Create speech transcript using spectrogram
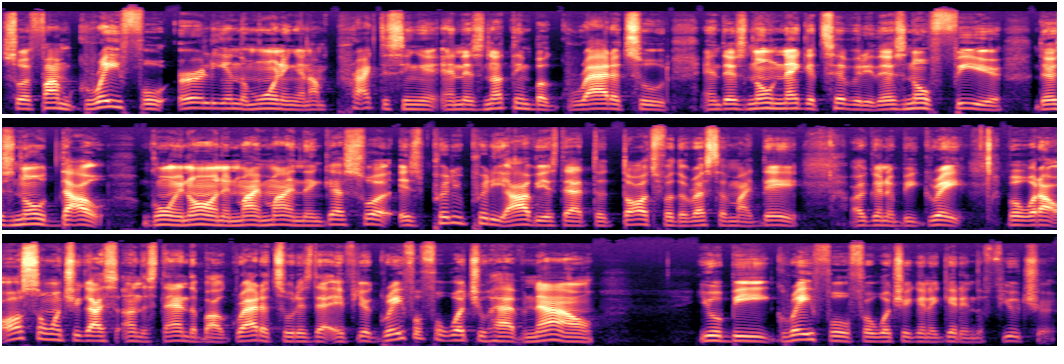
So if I'm grateful early in the morning and I'm practicing it and there's nothing but gratitude and there's no negativity, there's no fear, there's no doubt going on in my mind, then guess what? It's pretty, pretty obvious that the thoughts for the rest of my day are going to be great. But what I also want you guys to understand about gratitude is that if you're grateful for what you have now, you'll be grateful for what you're going to get in the future.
